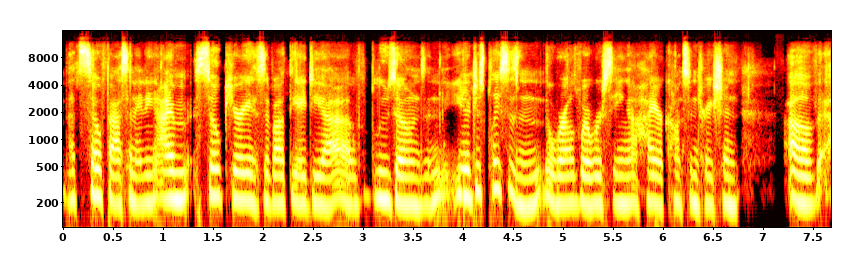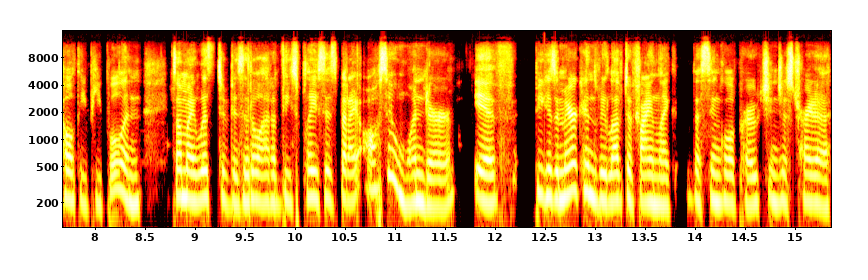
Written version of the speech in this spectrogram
That's so fascinating. I'm so curious about the idea of blue zones and you know just places in the world where we're seeing a higher concentration of healthy people and it's on my list to visit a lot of these places but I also wonder if because Americans, we love to find like the single approach and just try to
